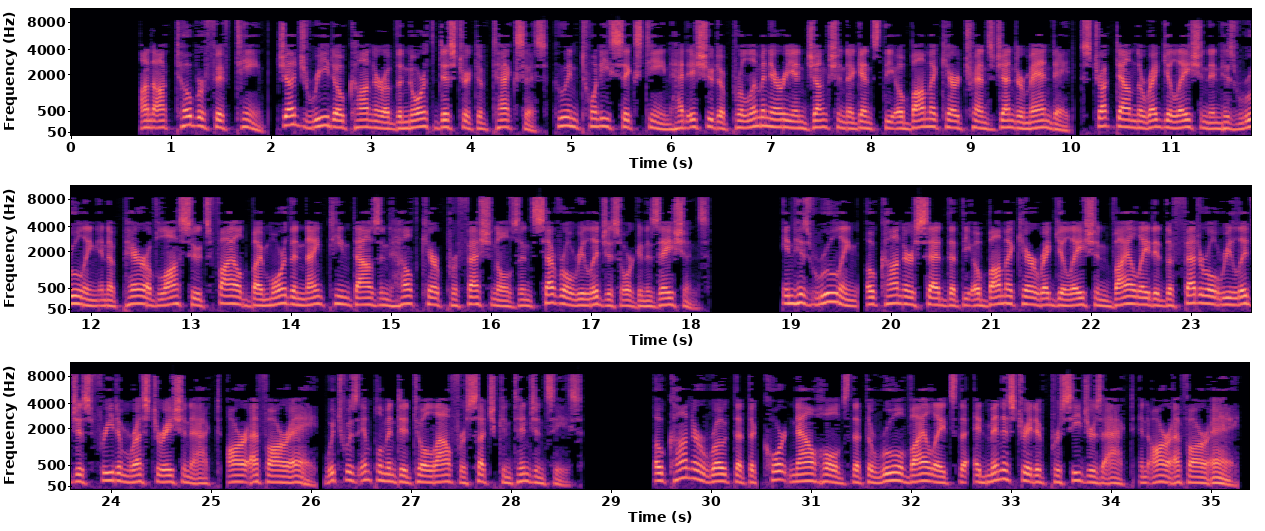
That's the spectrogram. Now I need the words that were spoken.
On October 15, Judge Reed O'Connor of the North District of Texas, who in 2016 had issued a preliminary injunction against the Obamacare transgender mandate, struck down the regulation in his ruling in a pair of lawsuits filed by more than 19,000 healthcare professionals and several religious organizations. In his ruling, O'Connor said that the Obamacare regulation violated the Federal Religious Freedom Restoration Act which was implemented to allow for such contingencies. O'Connor wrote that the court now holds that the rule violates the Administrative Procedures Act and RFRA.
